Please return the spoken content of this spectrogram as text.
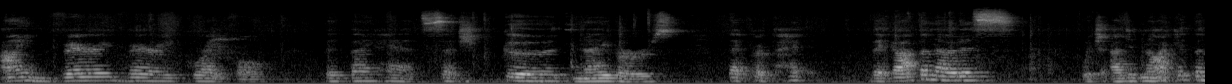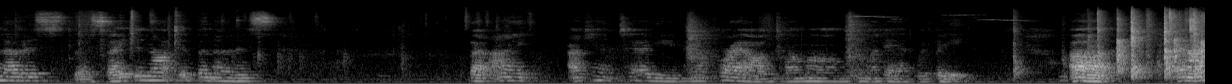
I am very, very grateful that they had such good neighbors that prepared, that got the notice which I did not get the notice, the state did not get the notice, but I, I can't tell you how proud my mom and my dad would be. Uh, and I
